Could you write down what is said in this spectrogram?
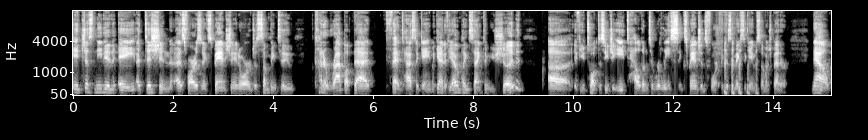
it just needed a addition as far as an expansion or just something to kind of wrap up that fantastic game. Again, if you haven't played Sanctum, you should uh, if you talk to CGE, tell them to release expansions for it because it makes the game so much better. Now,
